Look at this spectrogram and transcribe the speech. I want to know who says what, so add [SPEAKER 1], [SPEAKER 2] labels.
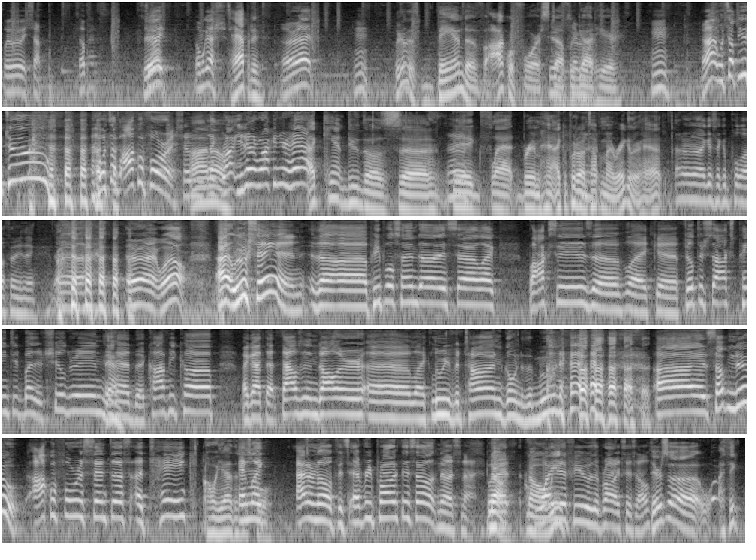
[SPEAKER 1] Wait, wait, wait, stop. Nope. Too late. Oh my gosh.
[SPEAKER 2] It's happening.
[SPEAKER 1] All right.
[SPEAKER 2] Look at this band of Aquaforest stuff
[SPEAKER 1] it's
[SPEAKER 2] we got
[SPEAKER 1] everywhere.
[SPEAKER 2] here.
[SPEAKER 1] All right, what's up, YouTube? what's up, Aquaforest? Like, rock, you didn't rocking your hat.
[SPEAKER 2] I can't do those uh, big flat brim hat. I could put it on top of my regular hat.
[SPEAKER 1] I don't know. I guess I could pull off anything. Uh, all right. Well, all right. We were saying the uh, people send us uh, like boxes of like uh, filter socks painted by their children. They
[SPEAKER 2] Yeah.
[SPEAKER 1] had the coffee cup. I got that thousand dollar uh, like Louis Vuitton going to the moon hat. uh, something new. Aquaforest sent us a tank.
[SPEAKER 2] Oh, yeah, this
[SPEAKER 1] and
[SPEAKER 2] is
[SPEAKER 1] like.
[SPEAKER 2] cool.
[SPEAKER 1] I don't know if it's every product they sell. No, it's not. But
[SPEAKER 2] no,
[SPEAKER 1] quite
[SPEAKER 2] we-
[SPEAKER 1] a few of the products they sell.
[SPEAKER 2] There's a, I think,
